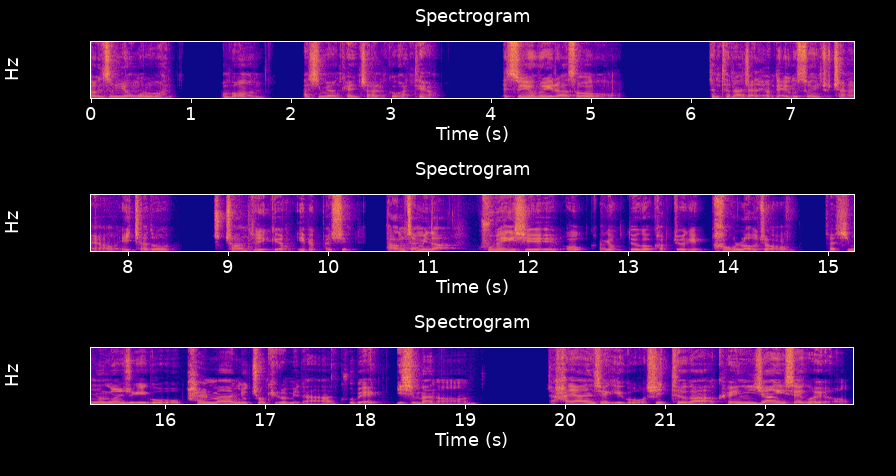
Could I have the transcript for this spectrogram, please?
연습용으로 한번 하시면 괜찮을 것 같아요. SUV라서 튼튼하잖아요. 내구성이 좋잖아요. 이 차도 추천드릴게요. 280. 다음 차입니다. 920. 어, 가격대가 갑자기 팍 올라오죠. 자, 16년식이고 86,000km입니다. 920만원. 자, 하얀색이고 시트가 굉장히 새 거예요.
